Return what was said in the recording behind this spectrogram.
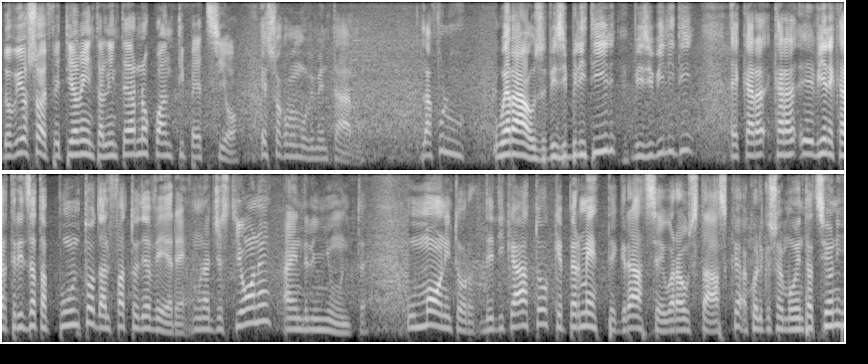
dove io so effettivamente all'interno quanti pezzi ho e so come movimentarli. La full warehouse visibility, visibility car- car- viene caratterizzata appunto dal fatto di avere una gestione a handling unit, un monitor dedicato che permette, grazie ai warehouse task, a quelle che sono le movimentazioni,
